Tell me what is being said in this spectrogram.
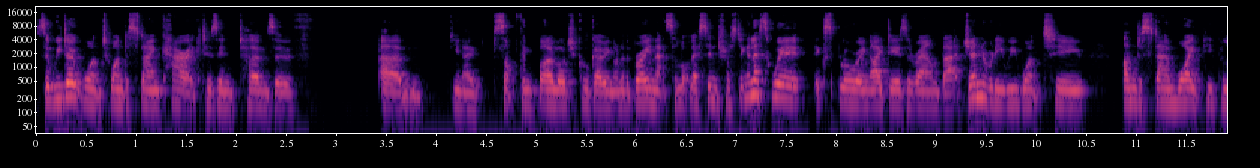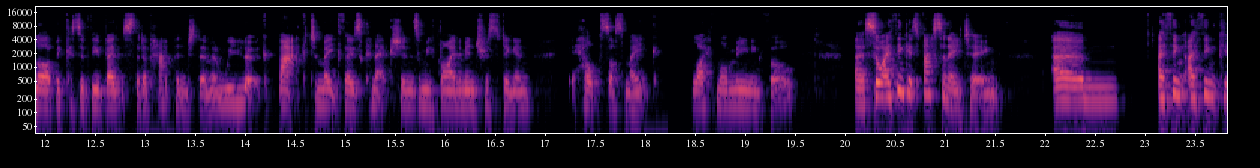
So we don't want to understand characters in terms of, um, you know, something biological going on in the brain. That's a lot less interesting, unless we're exploring ideas around that. Generally, we want to understand why people are because of the events that have happened to them. And we look back to make those connections and we find them interesting and it helps us make life more meaningful. Uh, so I think it's fascinating. Um, I think I think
